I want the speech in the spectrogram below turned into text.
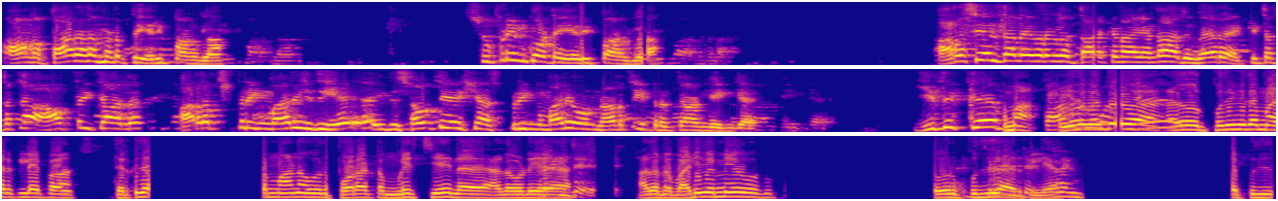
அவங்க பாராளுமன்றத்தை எரிப்பாங்களா? சுப்ரீம் கோர்ட்டை எரிப்பாங்களா? அரசியல் தலைவர்களை தாக்குனாங்கன்னா அது வேற. கிட்டத்தட்ட ஆப்பிரிக்கால அரப் ஸ்பிரிங் மாதிரி இது இது சவுத் ஏசியா ஸ்பிரிங் மாதிரி ஒண்ணு நடத்திட்டு இருக்காங்க இங்க. இதுக்கு இது வந்து அது ஒரு புதுவிதமா இருக்குல்ல இப்ப? தெற்குமான ஒரு போராட்ட முயற்சியே இல்ல அதோடைய அதோட வடிவமே ஒரு- புதிதா இருக்கு இல்லையா. புதிது.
